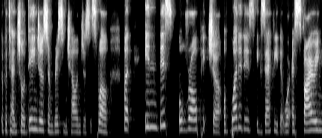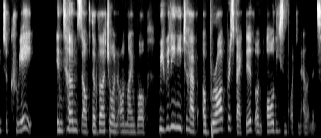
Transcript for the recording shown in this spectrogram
the potential dangers and risks and challenges as well. But in this overall picture of what it is exactly that we're aspiring to create in terms of the virtual and online world, we really need to have a broad perspective on all these important elements.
